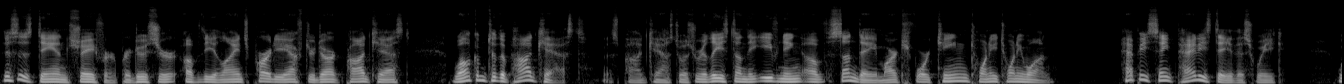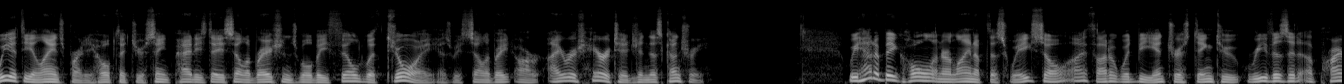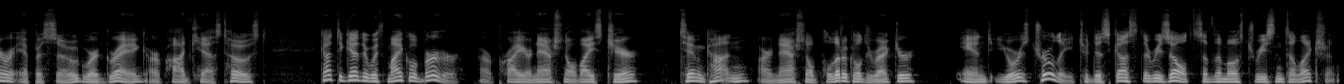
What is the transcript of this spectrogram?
This is Dan Schaefer, producer of the Alliance Party After Dark podcast. Welcome to the podcast. This podcast was released on the evening of Sunday, March 14, 2021. Happy St. Patty's Day this week. We at the Alliance Party hope that your St. Patty's Day celebrations will be filled with joy as we celebrate our Irish heritage in this country. We had a big hole in our lineup this week, so I thought it would be interesting to revisit a prior episode where Greg, our podcast host, got together with Michael Burger, our prior national vice chair, Tim Cotton, our national political director, and yours truly to discuss the results of the most recent election.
